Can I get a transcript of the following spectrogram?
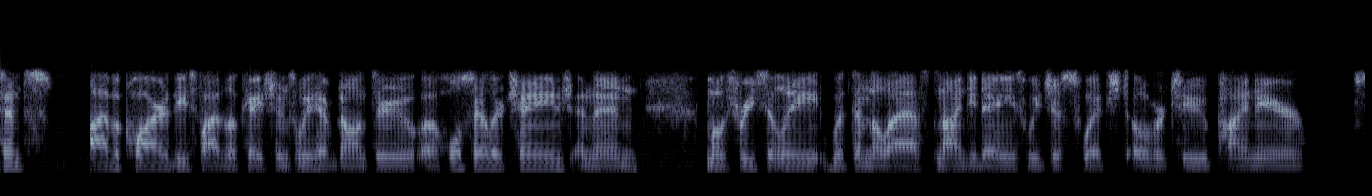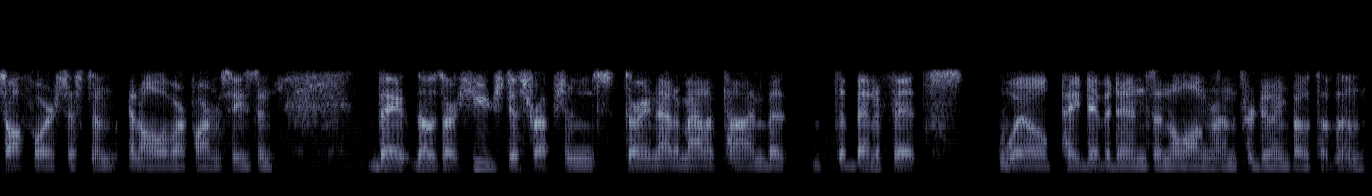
since I've acquired these five locations. We have gone through a wholesaler change, and then most recently, within the last 90 days, we just switched over to Pioneer software system in all of our pharmacies, and they, those are huge disruptions during that amount of time. But the benefits will pay dividends in the long run for doing both of them.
